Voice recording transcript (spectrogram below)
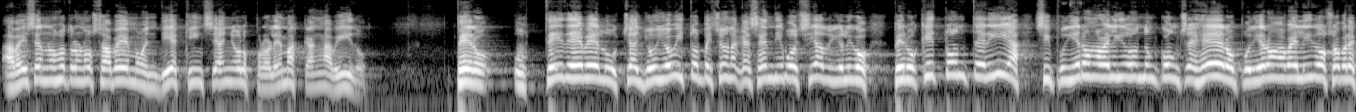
A veces nosotros no sabemos en 10, 15 años los problemas que han habido. Pero usted debe luchar. Yo, he visto personas que se han divorciado y yo le digo, pero qué tontería. Si pudieron haber ido donde un consejero, pudieron haber ido sobre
